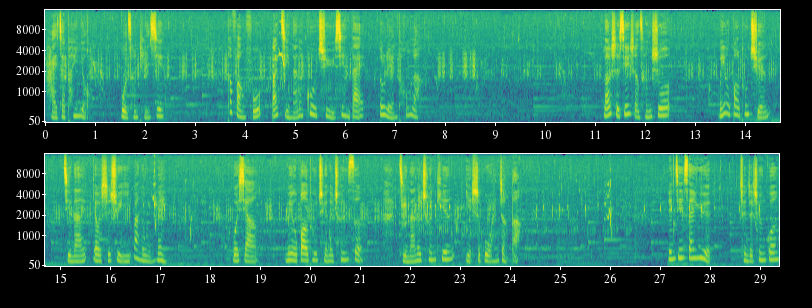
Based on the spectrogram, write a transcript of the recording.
还在喷涌，不曾停歇。它仿佛把济南的过去与现代都连通了。老舍先生曾说：“没有趵突泉，济南要失去一半的妩媚。”我想，没有趵突泉的春色，济南的春天也是不完整的。人间三月，趁着春光，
